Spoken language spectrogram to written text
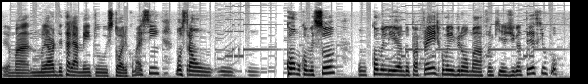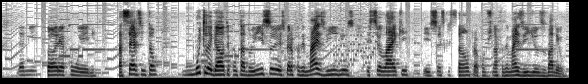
é, uma, um maior detalhamento histórico, mas sim mostrar um, um, um como começou, um, como ele andou para frente, como ele virou uma franquia gigantesca e um pouco da minha história com ele. Tá certo? Então muito legal ter contado isso. Eu espero fazer mais vídeos. Deixe seu like e sua inscrição para continuar fazendo mais vídeos. Valeu!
